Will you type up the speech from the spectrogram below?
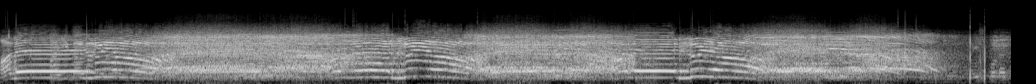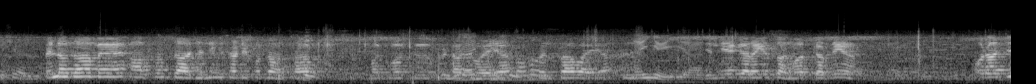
ਹਾਲੇਲੂਇਆ ਹਾਲੇਲੂਇਆ ਹਾਲੇਲੂਇਆ ਪਹਿਲਾਂ ਤਾਂ ਮੈਂ ਆਪ ਸਭ ਦਾ ਜਿੰਨੇ ਵੀ ਸਾਡੇ ਪ੍ਰਧਾਨ ਸਾਹਿਬ ਵੱਖ-ਵੱਖ ਪਿੰਡਾਂ ਚੋਂ ਆਏ ਆ ਪਿੰਡ ਸਾਹਿਬ ਆਏ ਆ ਨਹੀਂ ਹੋਈ ਯਾਰ ਜਿੰਨੀਆਂ ਘਰ ਆਈਆਂ ਧੰਨਵਾਦ ਕਰਦੇ ਆ ਔਰ ਅੱਜ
